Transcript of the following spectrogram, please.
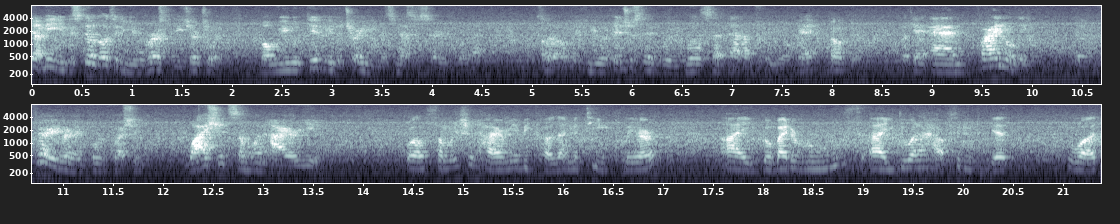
Yeah, I mean, you can still go to the university, it's your choice, but we would give you the training that's necessary for that. So if you're interested, we will set that up for you, okay? Okay. Okay, and finally, the very, very important question, why should someone hire you? Well, someone should hire me because I'm a team player. I go by the rules. I do what I have to do to get what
